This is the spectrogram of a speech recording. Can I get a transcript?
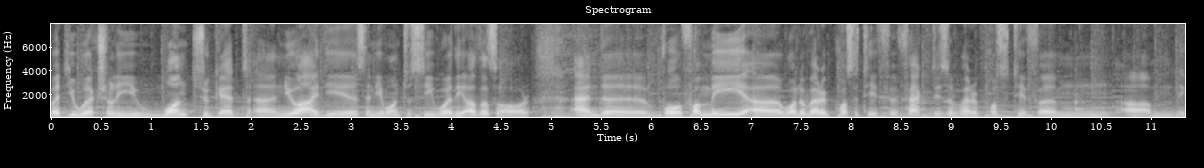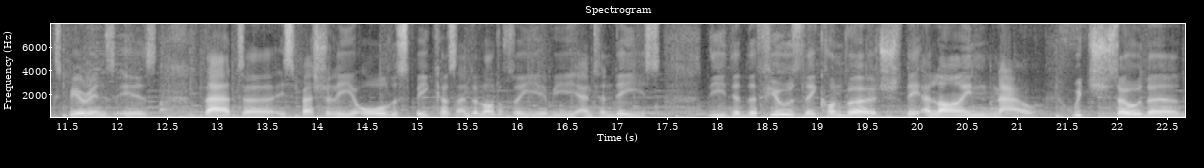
But you actually want to get uh, new ideas and you want to see where the others are. And uh, for, for me, uh, what a very positive effect is, a very positive um, um, experience is that uh, especially all the speakers and a lot of the, the attendees, the, the, the views, they converge, they align now which so the,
